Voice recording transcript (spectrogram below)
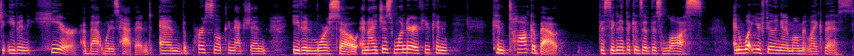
to even hear about what has happened and the personal connection even more so. And I just wonder if you can can talk about the significance of this loss and what you're feeling in a moment like this.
